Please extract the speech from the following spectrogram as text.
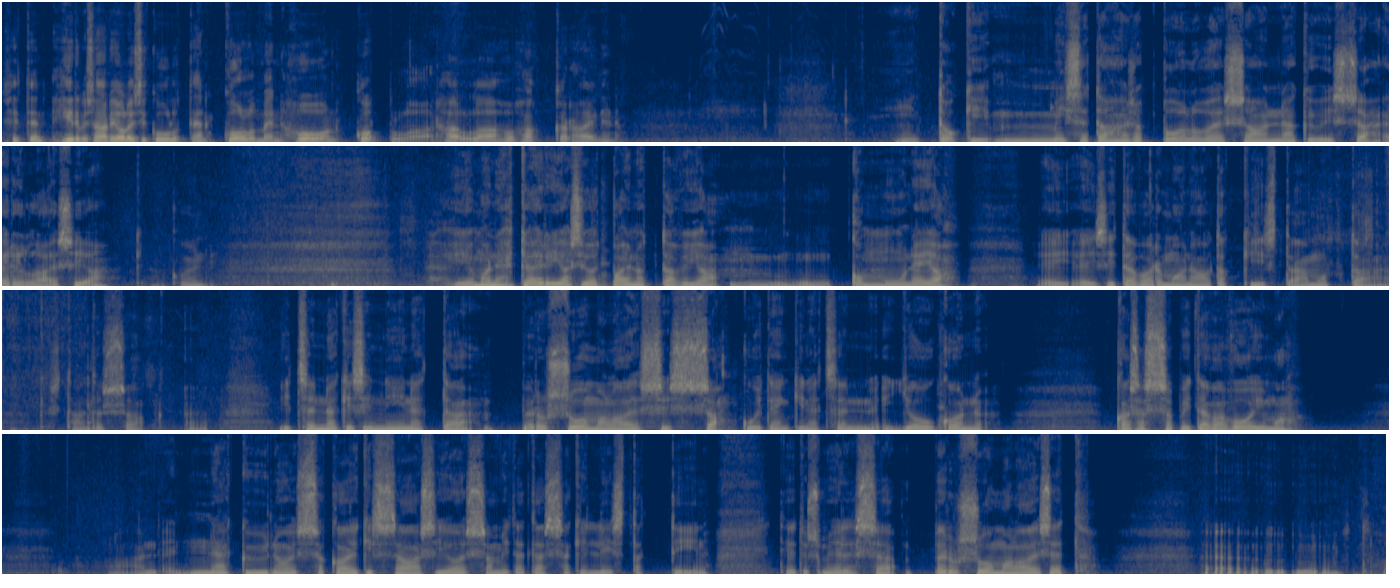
sitten Hirvisaari olisi kuullut tähän kolmen H koplaan, halla Hakkarainen – toki missä tahansa puolueessa on näkyvissä erilaisia kuin hieman ehkä eri asioita painottavia mm, kommuuneja. Ei, ei sitä varmaan auta kiistää, mutta oikeastaan tässä itse näkisin niin, että perussuomalaisissa kuitenkin, että sen joukon kasassa pitävä voima – näkyy noissa kaikissa asioissa, mitä tässäkin listattiin. Tietysti mielessä perussuomalaiset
